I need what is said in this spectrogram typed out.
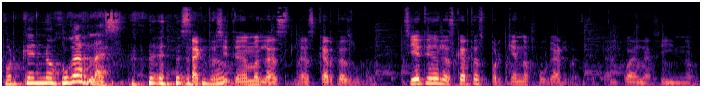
¿por qué no jugarlas? Exacto, ¿No? si tenemos las, las cartas. Si ya tienes las cartas, ¿por qué no jugarlas? Tal cual, así, no.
